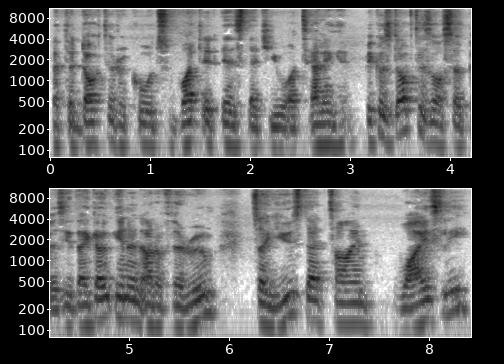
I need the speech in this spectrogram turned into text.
that the doctor records what it is that you are telling him. Because doctors are so busy, they go in and out of the room. So use that time wisely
